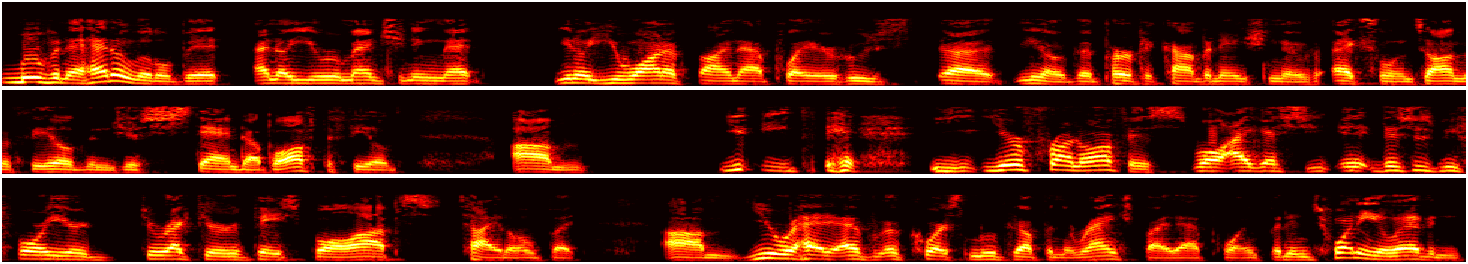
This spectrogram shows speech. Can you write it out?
moving ahead a little bit, I know you were mentioning that you know you want to find that player who's uh, you know the perfect combination of excellence on the field and just stand up off the field. Um, you, you, your front office, well, I guess you, it, this was before your director of baseball ops title, but um, you were had of course moved up in the ranks by that point. But in 2011,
